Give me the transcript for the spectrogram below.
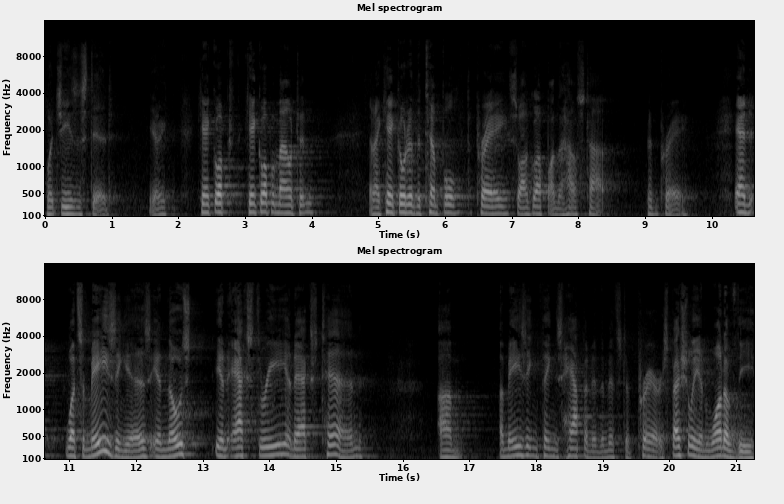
what Jesus did. You know, you can't go up can't go up a mountain, and I can't go to the temple to pray, so I'll go up on the housetop and pray. And what's amazing is in those in Acts 3 and Acts 10, um, amazing things happen in the midst of prayer, especially in one of the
